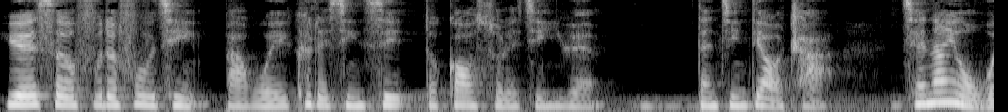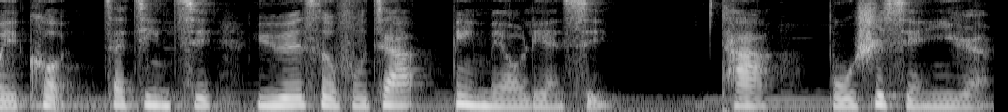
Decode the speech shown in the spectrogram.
约瑟夫的父亲把维克的信息都告诉了警员，但经调查。前男友维克在近期与约瑟夫家并没有联系，他不是嫌疑人。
